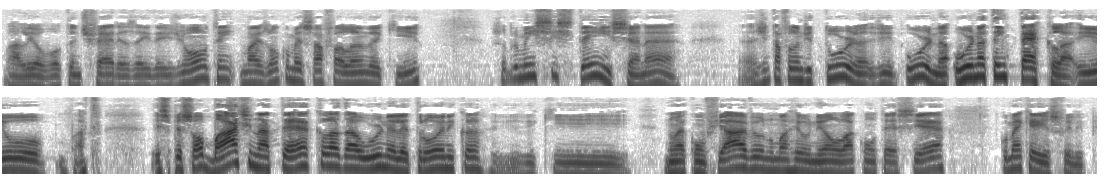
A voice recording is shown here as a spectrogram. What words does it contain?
Valeu, voltando de férias aí desde ontem, mas vamos começar falando aqui sobre uma insistência, né? A gente está falando de turna, de urna, urna tem tecla e o esse pessoal bate na tecla da urna eletrônica que não é confiável numa reunião lá com o TSE. Como é que é isso, Felipe?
